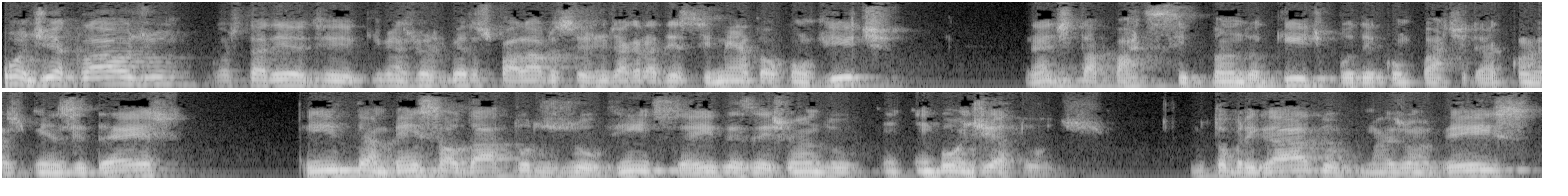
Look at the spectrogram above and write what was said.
Bom dia, Cláudio. Gostaria de que minhas primeiras palavras sejam de agradecimento ao convite né, de estar participando aqui, de poder compartilhar com as minhas ideias e também saudar todos os ouvintes aí, desejando um, um bom dia a todos. Muito obrigado mais uma vez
